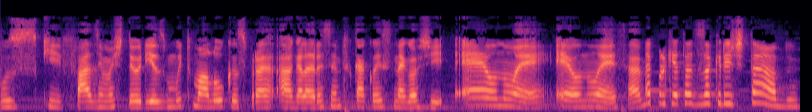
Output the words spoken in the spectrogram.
os que fazem umas teorias muito malucas pra a galera sempre ficar com esse negócio de é ou não é, é ou não é, sabe? É porque tá desacreditado.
